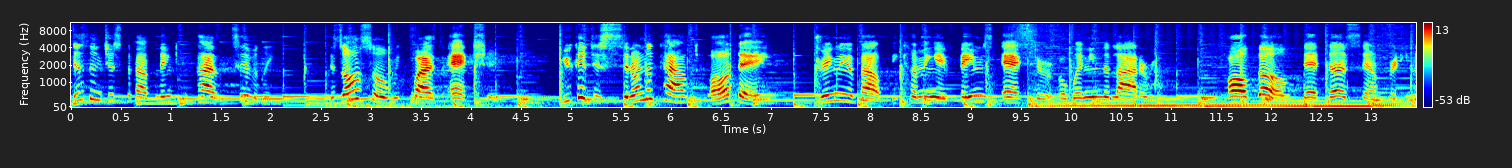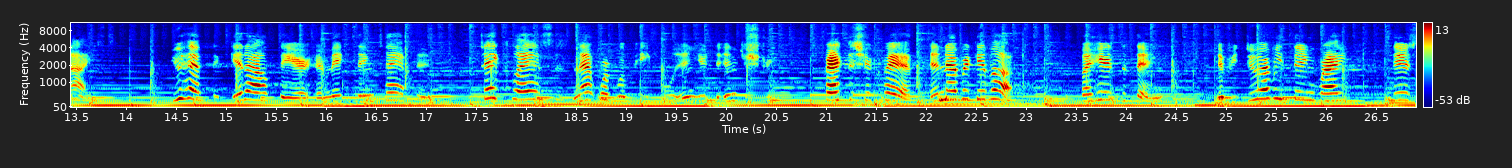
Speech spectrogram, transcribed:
isn't just about thinking positively, it also requires action. You could just sit on the couch all day dreaming about becoming a famous actor or winning the lottery although that does sound pretty nice. You have to get out there and make things happen. Take classes, network with people in your industry, practice your craft, and never give up. But here's the thing if you do everything right, there's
